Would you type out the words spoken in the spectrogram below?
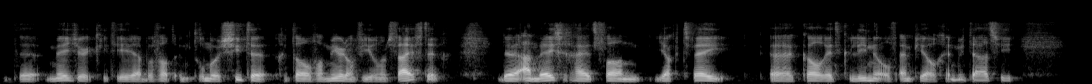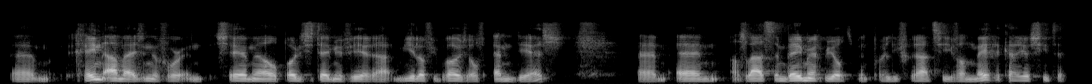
de major criteria bevat een trombocytegetal van meer dan 450. De aanwezigheid van JAK2, uh, calreticuline of MPL-genmutatie. Um, geen aanwijzingen voor een CML, polycythemia vera, myelofibrose of MDS. Um, en als laatste een B-mergbiot met proliferatie van megakaryocyten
